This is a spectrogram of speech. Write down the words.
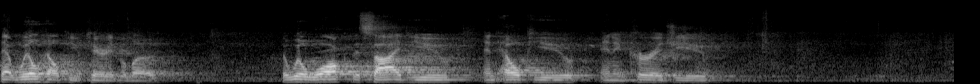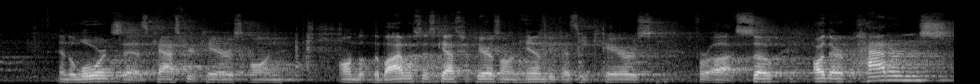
that will help you carry the load, that will walk beside you and help you and encourage you. And the Lord says, Cast your cares on, on the, the Bible says, Cast your cares on Him because He cares for us. So, are there patterns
